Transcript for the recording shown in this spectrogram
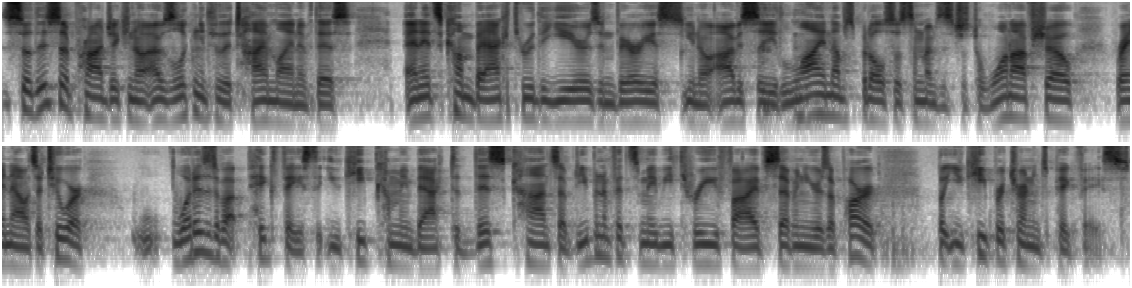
So this is a project, you know, I was looking through the timeline of this and it's come back through the years in various, you know, obviously lineups, but also sometimes it's just a one-off show. Right now it's a tour. What is it about Pigface that you keep coming back to this concept, even if it's maybe three, five, seven years apart, but you keep returning to Pigface?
